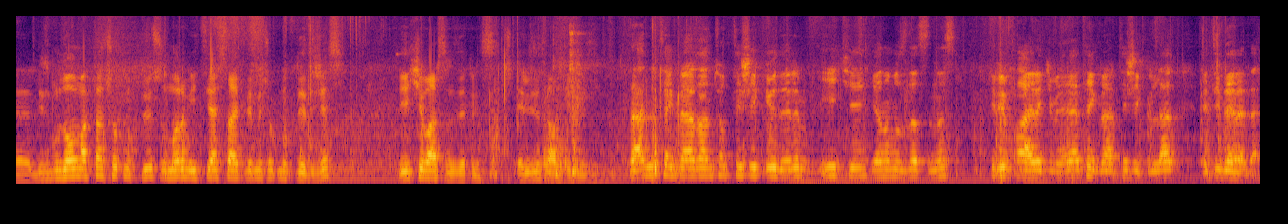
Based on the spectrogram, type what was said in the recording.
E, Biz burada olmaktan çok mutluyuz. Umarım ihtiyaç sahiplerini çok mutlu edeceğiz. İyi ki varsınız hepiniz. Elinize sağlık hepinizin. Ben de tekrardan çok teşekkür ederim. İyi ki yanımızdasınız. Free Fire ekibine tekrar teşekkürler. Ve TİDER'e de.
